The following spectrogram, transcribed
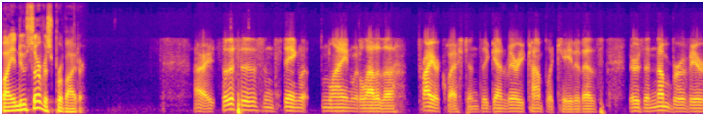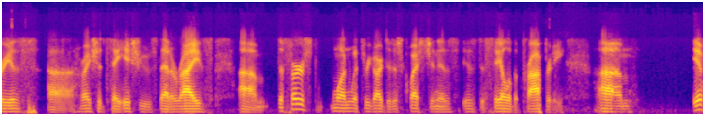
by a new service provider? All right. So this is in staying in line with a lot of the prior questions. Again, very complicated as there's a number of areas, uh, or I should say, issues that arise. Um, the first one with regard to this question is is the sale of the property. Um, if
